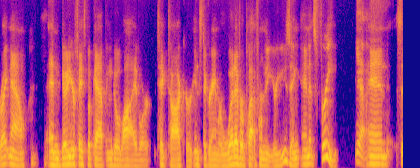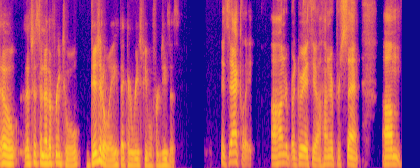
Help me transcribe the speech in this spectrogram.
right now and go to your Facebook app and go live or TikTok or Instagram or whatever platform that you're using, and it's free Yeah. And so that's just another free tool digitally that can reach people for Jesus. Exactly. A hundred agree with you, a hundred percent. Um,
